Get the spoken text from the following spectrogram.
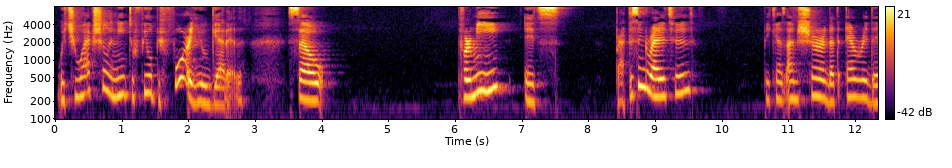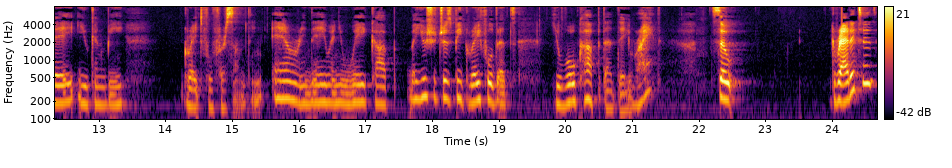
which you actually need to feel before you get it. So, for me, it's practicing gratitude because I'm sure that every day you can be grateful for something. Every day when you wake up, but you should just be grateful that you woke up that day, right? So, gratitude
